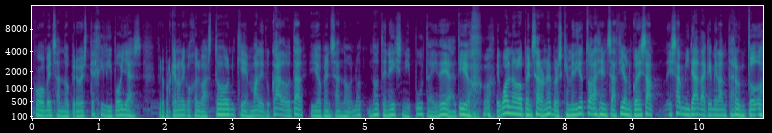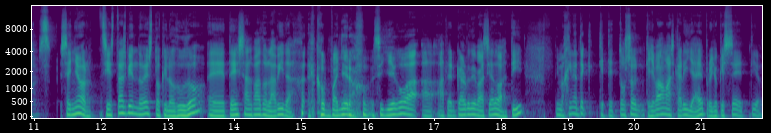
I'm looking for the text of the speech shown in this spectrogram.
como pensando, pero este gilipollas, pero ¿por qué no le coge el bastón? Que mal educado, tal. Y yo pensando, no, no tenéis ni puta idea, tío. Igual no lo pensaron, ¿eh? pero es que me dio toda la sensación con esa, esa mirada que me lanzaron todos. Señor, si estás viendo esto, que lo dudo, eh, te he salvado la vida, compañero. Si llego a, acercarme demasiado a ti, imagínate que, te toso, que llevaba mascarilla, ¿eh? pero yo qué sé, tío.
